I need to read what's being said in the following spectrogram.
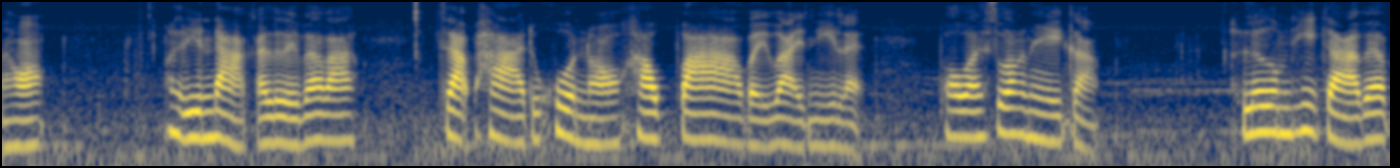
เนาะลินดากันเลยแบบว่า จะพาทุกคนเนาะเข้าป่าไวๆนี่แหละ เพราะว่าช่วงนี้กับเริ่มที่จะแบบ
